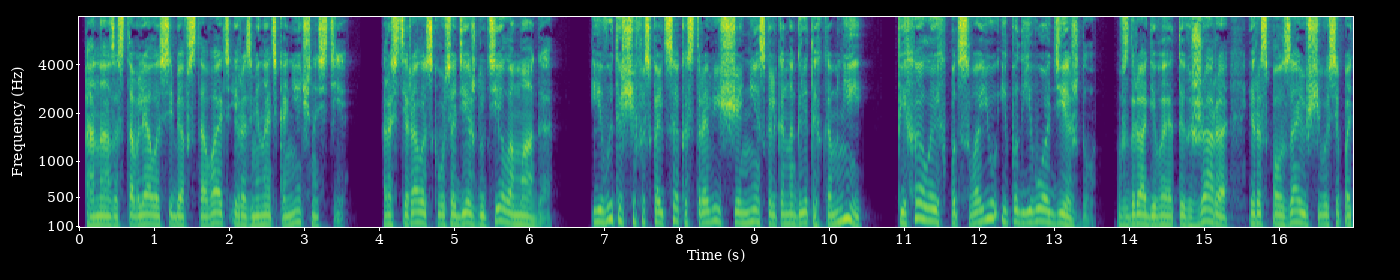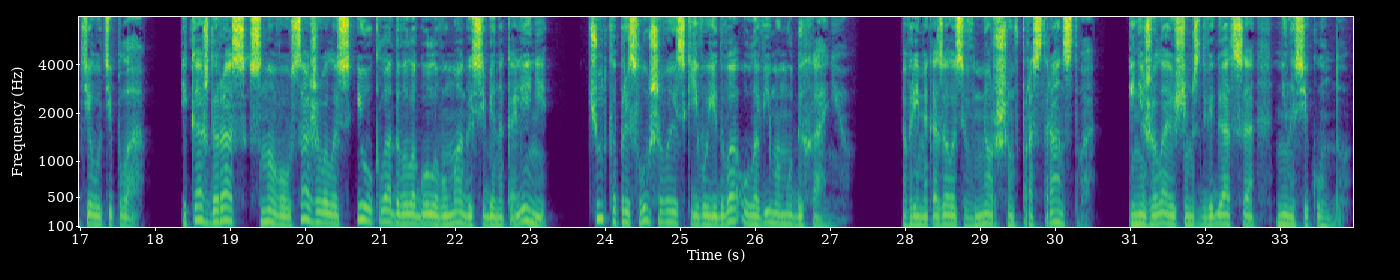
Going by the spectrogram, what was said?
Она заставляла себя вставать и разминать конечности, растирала сквозь одежду тело мага, и, вытащив из кольца костровища несколько нагретых камней, пихала их под свою и под его одежду, вздрагивая от их жара и расползающегося по телу тепла. И каждый раз снова усаживалась и укладывала голову мага себе на колени, чутко прислушиваясь к его едва уловимому дыханию. Время казалось вмерзшим в пространство и не желающим сдвигаться ни на секунду.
